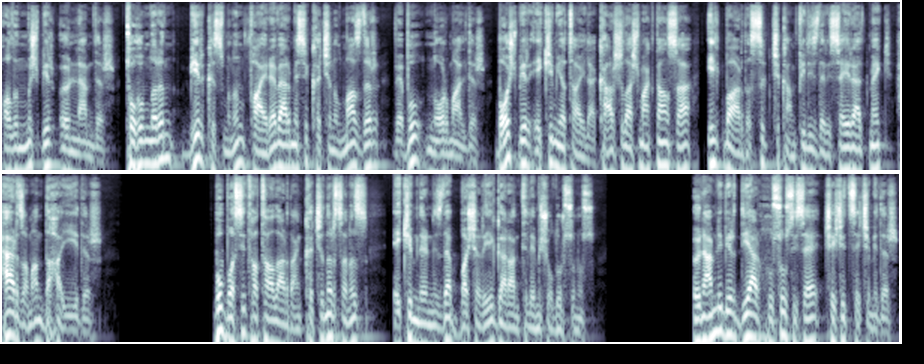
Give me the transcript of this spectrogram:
alınmış bir önlemdir. Tohumların bir kısmının fayre vermesi kaçınılmazdır ve bu normaldir. Boş bir ekim yatağıyla karşılaşmaktansa ilkbaharda sık çıkan filizleri seyreltmek her zaman daha iyidir. Bu basit hatalardan kaçınırsanız ekimlerinizde başarıyı garantilemiş olursunuz. Önemli bir diğer husus ise çeşit seçimidir.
